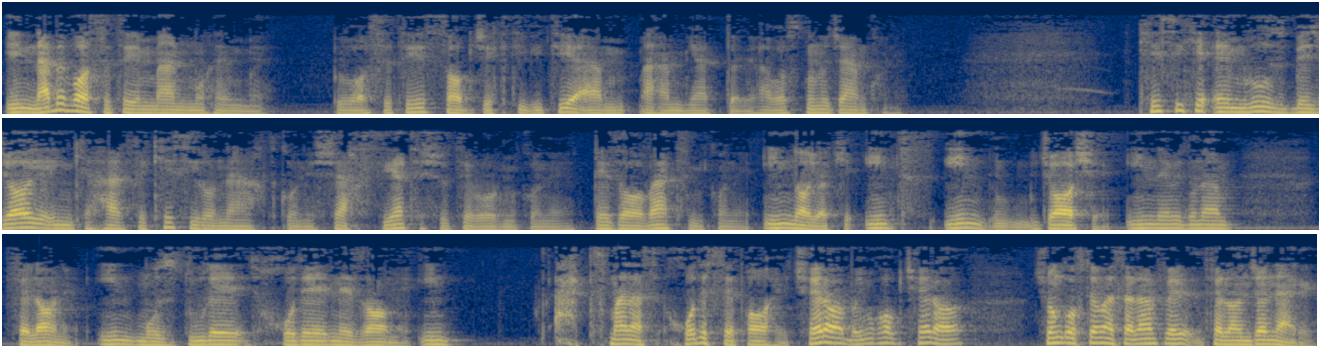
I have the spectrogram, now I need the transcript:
این نه به واسطه من مهمه به واسطه سابجکتیویتی اهمیت داره. حواستون رو جمع کنه کسی که امروز به جای اینکه حرف کسی رو نقد کنه شخصیتش رو ترور می‌کنه قضاوت می‌کنه. این نایاکه این این جاشه این نمی‌دونم فلانه. این مزدور خود نظامه. این حتما از خود سپاهه. چرا؟ با خب چرا؟ چون گفته مثلا فلانجا نره.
